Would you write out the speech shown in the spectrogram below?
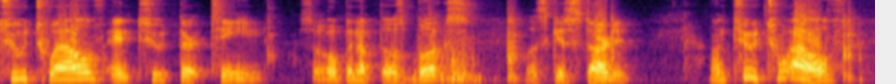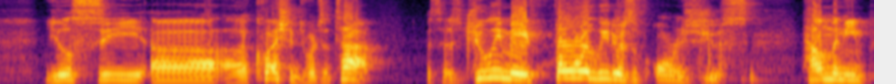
212 and 213. So open up those books. Let's get started. On 212, you'll see uh, a question towards the top. It says, Julie made four liters of orange juice. How many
